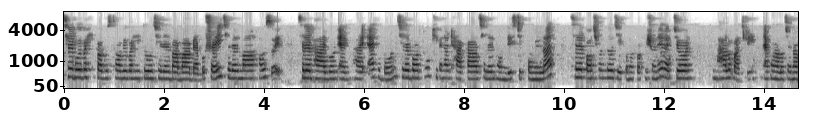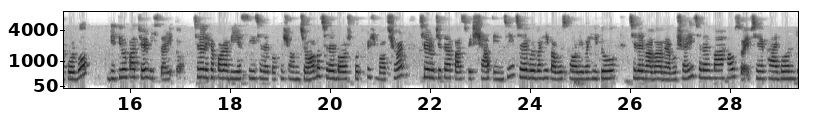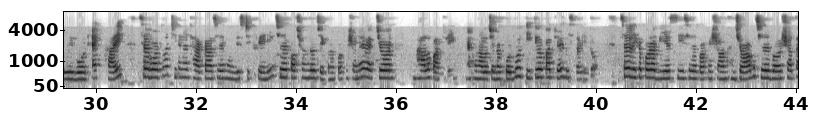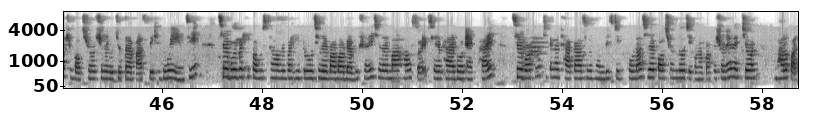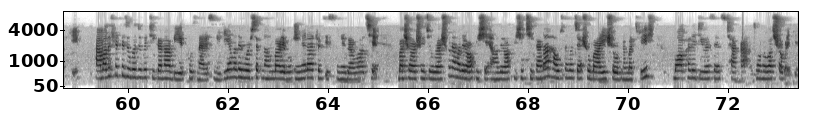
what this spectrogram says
ছেলের বৈবাহিক অবস্থা অবিবাহিত, ছেলের বাবা ব্যবসায়ী, ছেলের মা হাউসওয়াইফ ছেলের ভাই বোন এক ভাই, এক বোন, ছেলের বর্তমান ঠিকানা ঢাকা, ছেলের হোম ডিস্ট্রিক্ট কুমিল্লা, ছেলের পছন্দ যে কোনো প্রফেশনের একজন ভালো পাত্রী। এখন আলোচনা করব দ্বিতীয় পাত্রের বিস্তারিত। ছেলে লেখাপড়া বিএসসি ছেলের প্রফেশন জব ছেলের বয়স বত্রিশ বছর ছেলের উচ্চতা পাঁচ ফিট সাত ইঞ্চি, ছেলের বৈবাহিক অবস্থা অবিবাহিত, ছেলের বাবা ব্যবসায়ী, ছেলের মা হাউসওয়াইফ ছেলে ভাই বোন, দুই বোন, এক ভাই, ছেলের বর্তমান ঠিকানা ঢাকা, ছেলের হোম ডিস্ট্রিক্ট ফেনী, ছেলের পছন্দ যে কোনো প্রফেশনের একজন ভালো পাত্রী। এখন আলোচনা করব তৃতীয় পাত্রের বিস্তারিত। ছেলের লেখাপড়া বিএসসি ছেলের প্রফেশন জব ছেলের বয়স সাতাশ বছর, ছেলের উচ্চতা পাঁচ ফিট দুই ইঞ্চি ছেলের বৈবাহিক অবস্থা, অবিবাহিত ছেলের বাবা ব্যবসায়ী, ছেলের মা হাউস ওয়াইফ ছেলের ভাই বোন এক ভাই। ছেলের বর্তমান ঠিকানা ঢাকা, ছেলের হোম ডিস্ট্রিক্ট ভোলা, ছেলের পছন্দ যে কোনো প্রফেশনের একজন ভালো পাত্রী। আমাদের সাথে যোগাযোগের ঠিকানা বিয়ের খোঁজ ম্যারেজ মিডিয়া, আমাদের হোয়াটসঅ্যাপ নাম্বার এবং ইমেল অ্যাড্রেস স্ক্রিনে দেওয়া আছে। বা সরাসরি চলে আসুন আমাদের অফিসে আমাদের অফিসের ঠিকানা হাউস নাম্বার চারশো বাইশ রোড নাম্বার ত্রিশ, মহাখালী ডিউএসএস ঢাকা। ধন্যবাদ সবাইকে।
